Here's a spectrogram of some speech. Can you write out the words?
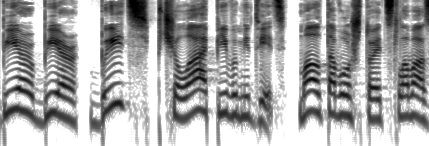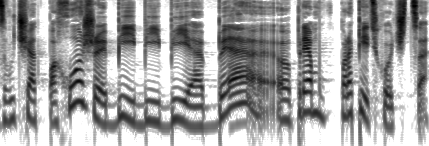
beer, beer. Быть, пчела, пиво, медведь. Мало того, что эти слова звучат похоже, be, be, be, be, прям пропеть хочется.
